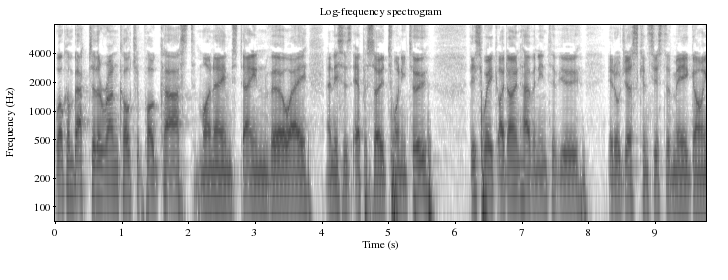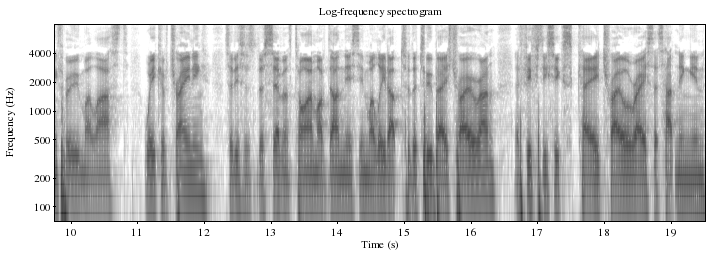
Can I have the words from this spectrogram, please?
Welcome back to the Run Culture Podcast. My name's Dane Verwey, and this is episode 22. This week, I don't have an interview. It'll just consist of me going through my last week of training. So, this is the seventh time I've done this in my lead up to the Two Bays Trail Run, a 56k trail race that's happening in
